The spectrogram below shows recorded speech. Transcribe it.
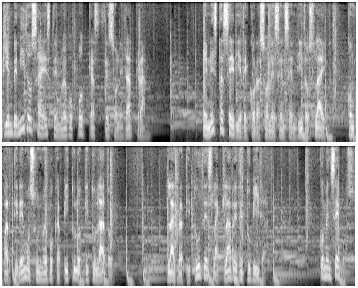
Bienvenidos a este nuevo podcast de Soledad Gram. En esta serie de Corazones Encendidos Live, compartiremos un nuevo capítulo titulado La gratitud es la clave de tu vida. Comencemos.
